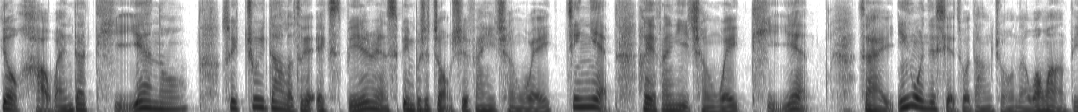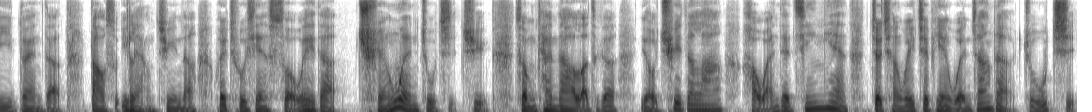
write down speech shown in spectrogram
又好玩的体验哦。所以注意到了这个 experience 并不是总是翻译成为经验，它可以翻译成为体验。 在英文的写作当中呢，往往第一段的倒数一两句呢，会出现所谓的全文主旨句，所以我们看到了这个有趣的啦、好玩的经验，就成为这篇文章的主旨。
